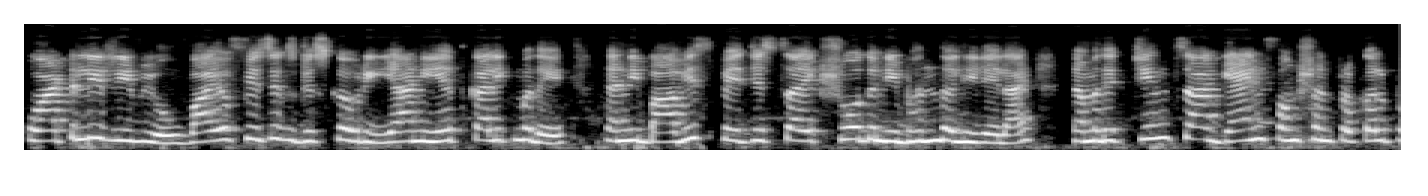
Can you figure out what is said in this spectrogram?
quarterly review biophysics discovery या नियतकालिकमध्ये त्यांनी बावीस पेजेसचा एक शोध निबंध लिहिलेला आहे. त्यामध्ये चीनचा गँग फंक्शन प्रकल्प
